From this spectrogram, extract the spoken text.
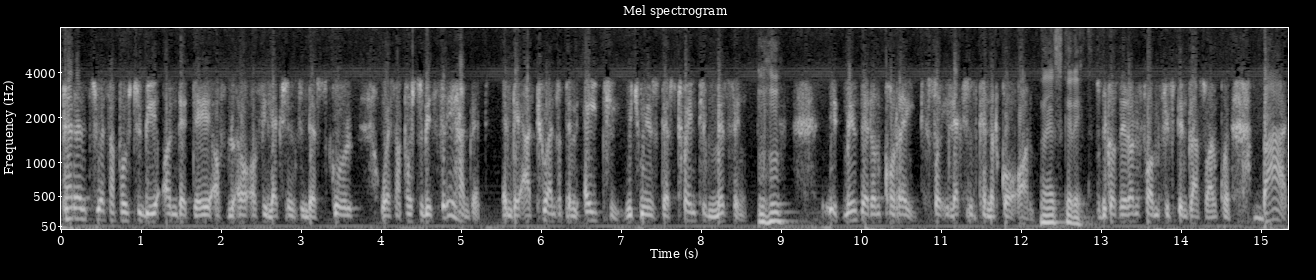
parents were supposed to be on the day of, of elections in the school were supposed to be 300 and there are 280 which means there's 20 missing it means they don't correct so elections cannot go on That's correct. because they don't form 15 plus 1. But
